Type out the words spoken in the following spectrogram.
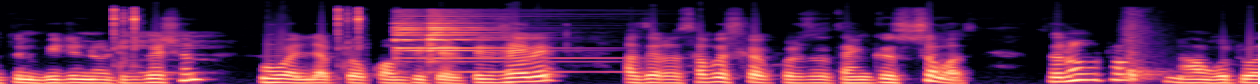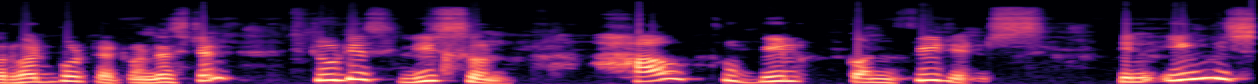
নতুন video notification mobile laptop computer পেতে চাইলে। আর যারা সাবস্ক্রাইব করেছ thank you so much Now, to- now go to our whiteboard try to understand. Today's lesson how to build confidence in English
